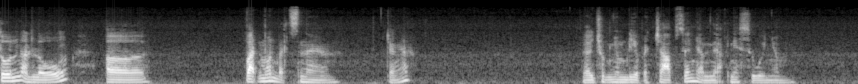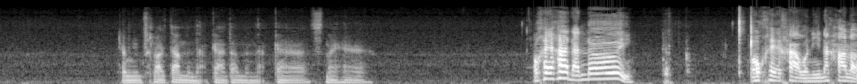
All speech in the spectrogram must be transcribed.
ទុនអាឡងអឺ បាត់មុនបាត់ស្នាមអញ្ចឹងណាហើយជុំខ្ញុំលាបបញ្ចប់សិនចាំអ្នកគ្នាសួរខ្ញុំចាំខ្ញុំឆ្លើយតាមដំណាក់កាលតាមដំណាក់កាលស្នេហាអូខេค่ะดันเลยโอเคค่ะวันนี้นะคะ เรา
